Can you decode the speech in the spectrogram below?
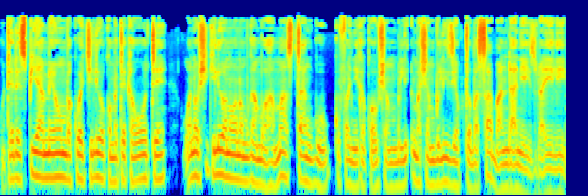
Guterres pia ameomba kuachiliwa kwa mateka wote wanaoshikiliwa na wanamgambo wa Hamas tangu kufanyika kwa mashambulizi ya Oktoba 7 ndani ya Israeli.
